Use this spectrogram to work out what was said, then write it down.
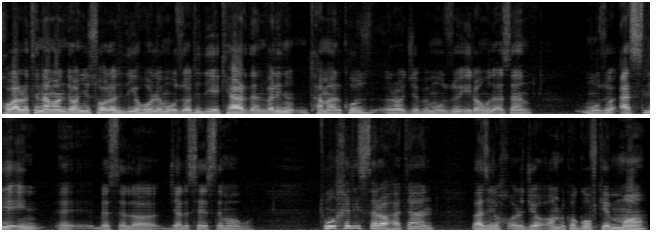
خب البته نمایندگان یه سوالات دیگه حول موضوعات دیگه کردن ولی تمرکز راجع به موضوع ایران بود. اصلا موضوع اصلی این به اصطلاح جلسه استماع بود. تو خیلی صراحتا وزیر خارجه آمریکا گفت که ما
